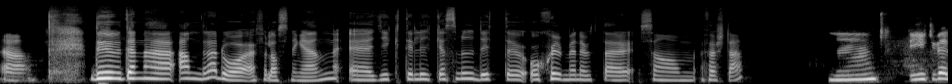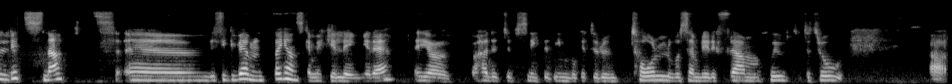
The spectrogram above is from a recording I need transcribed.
Ja. Du, den här andra då förlossningen, eh, gick det lika smidigt och sju minuter som första? Mm, det gick väldigt snabbt. Eh, vi fick vänta ganska mycket längre. Jag hade typ snittet inbokat runt 12 och sen blev det framskjutet. Jag tror, ja,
